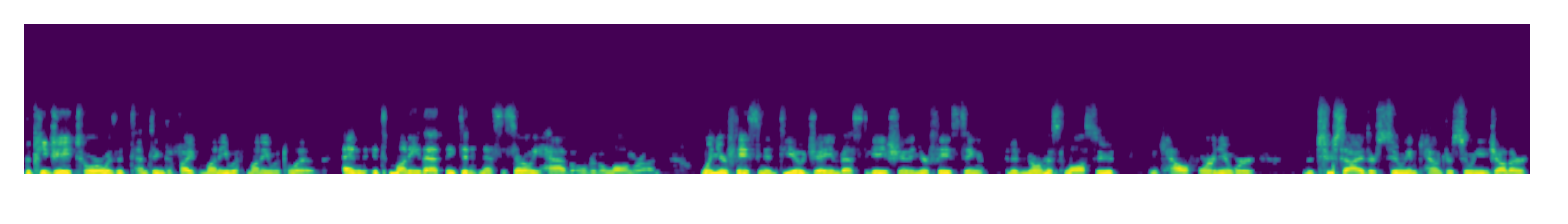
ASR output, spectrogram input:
the PGA Tour was attempting to fight money with money with LIV. And it's money that they didn't necessarily have over the long run. When you're facing a DOJ investigation and you're facing an enormous lawsuit in California where the two sides are suing and countersuing each other,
